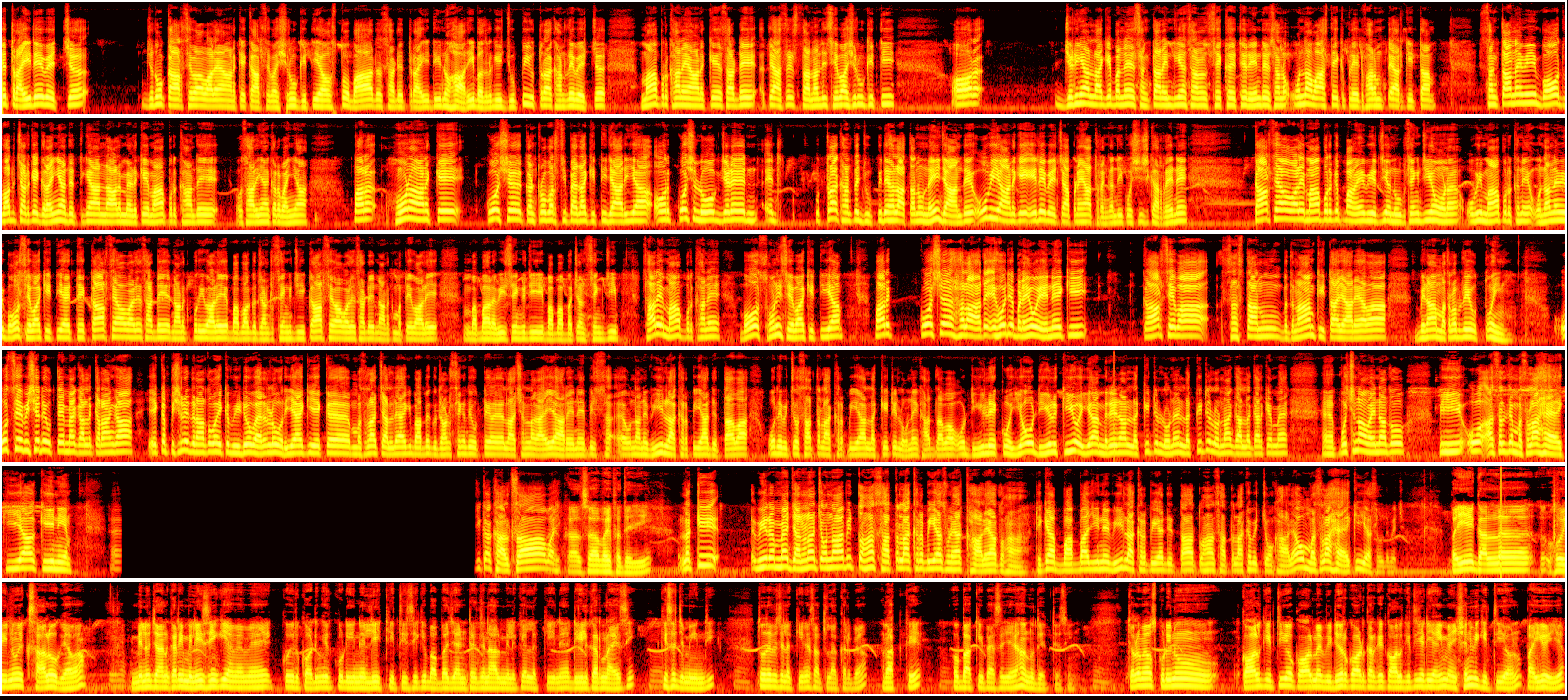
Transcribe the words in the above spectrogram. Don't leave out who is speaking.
Speaker 1: ਇਹ ਤਰਾਈ ਦੇ ਵਿੱਚ ਜਦੋਂ ਕਾਰ ਸੇਵਾ ਵਾਲਿਆਂ ਆਣ ਕੇ ਕਾਰ ਸੇਵਾ ਸ਼ੁਰੂ ਕੀਤੀ ਆ, ਉਸ ਤੋਂ ਬਾਅਦ ਸਾਡੇ ਤਰਾਈ ਦੀ ਨੁਹਾਰੀ ਬਦਲ ਗਈ। ਯੂਪੀ ਉੱਤਰਾਖੰਡ ਦੇ ਵਿੱਚ ਮਹਾਂਪੁਰਖਾਂ ਨੇ ਆਣ ਕੇ ਸਾਡੇ ਇਤਿਹਾਸਿਕ ਸਥਾਨਾਂ ਦੀ ਸੇਵਾ ਸ਼ੁਰੂ ਕੀਤੀ ਔਰ ਜਿਹੜੀਆਂ ਲਾਗੇ ਬੰਨੇ ਸੰਗਤਾਂ ਰਹਿੰਦੀਆਂ ਸਨ, ਸਿੱਖ ਇੱਥੇ ਰਹਿੰਦੇ ਸਨ, ਉਹਨਾਂ ਵਾਸਤੇ ਇੱਕ ਪਲੇਟਫਾਰਮ ਤਿਆਰ ਕੀਤਾ। ਸੰਗਤਾਂ ਨੇ ਵੀ ਬਹੁਤ ਵੱਧ ਚੜ ਕੇ ਗਰਾਈਆਂ ਦਿੱਤੀਆਂ, ਨਾਲ ਮਿਲ ਕੇ ਮਹਾਂਪੁਰਖਾਂ ਦੇ ਉਸਾਰੀਆਂ ਕਰਵਾਈਆਂ। ਪਰ ਹੁਣ ਆਣ ਕੇ ਕੁਝ ਕੰਟਰੋਵਰਸੀ ਪੈਦਾ ਕੀਤੀ ਜਾ ਰਹੀ ਆ ਔਰ ਕੁਝ ਲੋਕ ਜਿਹੜੇ ਉੱਤਰਾਖੰਡ ਤੇ ਯੂਪੀ ਦੇ ਹਾਲਾਤਾਂ ਨੂੰ ਨਹੀਂ ਜਾਣਦੇ, ਉਹ ਵੀ ਆਣ ਕੇ ਇਹਦੇ ਵਿੱਚ ਆਪਣੇ ਹੱਥ ਰੰਗਣ ਦੀ ਕੋਸ਼ਿਸ਼ ਕਰ ਰਹੇ ਨੇ। ਕਾਰ ਸੇਵਾ ਵਾਲੇ ਮਹਾਂਪੁਰਖ ਭਾਵੇਂ ਵੀਰ ਜੀ ਅਨੂਪ ਸਿੰਘ ਜੀ ਹੋਣ, ਉਹ ਵੀ ਮਹਾਂਪੁਰਖ ਨੇ, ਉਹਨਾਂ ਨੇ ਵੀ ਬਹੁਤ ਸੇਵਾ ਕੀਤੀ ਹੈ ਇੱਥੇ। ਕਾਰ ਸੇਵਾ ਵਾਲੇ ਸਾਡੇ ਨਾਨਕਪੁਰੀ ਵਾਲੇ ਬਾਬਾ ਗੁਰਜੰਟ ਸਿੰਘ ਜੀ ਕਾਰ ਸੇਵਾ ਵਾਲੇ ਸਾਡੇ ਨਾਨਕ ਮੱਤੇ ਵਾਲੇ ਬਾਬਾ ਰਵੀ ਸਿੰਘ ਜੀ, ਬਾਬਾ ਬਚਨ ਸਿੰਘ ਜੀ, ਸਾਰੇ ਮਹਾਂਪੁਰਖਾਂ ਨੇ ਬਹੁਤ ਸੋਹਣੀ ਸੇਵਾ ਕੀਤੀ ਆ। ਪਰ ਕੁਝ ਹਾਲਾਤ ਇਹੋ ਜਿਹੇ ਬਣੇ ਹੋਏ ਨੇ ਕਿ ਕਾਰ ਸੇਵਾ ਸੰਸਥਾ ਨੂੰ ਬਦਨਾਮ ਕੀਤਾ ਜਾ ਰਿਹਾ ਵਾ ਬਿਨਾ ਮਤਲਬ ਦੇ ਉੱਤੋਂ ਹੀ। ਉਸੇ ਵਿਸ਼ੇ ਦੇ ਉੱਤੇ ਮੈਂ ਗੱਲ ਕਰਾਂਗਾ। ਇੱਕ ਪਿਛਲੇ ਦਿਨਾਂ ਤੋਂ ਇੱਕ ਵੀਡੀਓ ਵਾਇਰਲ ਹੋ ਰਹੀ ਹੈ ਕਿ ਇੱਕ ਮਸਲਾ ਚੱਲ ਰਿਹਾ ਕਿ ਬਾਬੇ ਗੁਰਜੰਟ ਸਿੰਘ ਦੇ ਉੱਤੇ ਲਾਸ਼ਨ ਲਗਾਏ ਜਾ ਰਹੇ ਨੇ ਵੀ ਉਹਨਾਂ ਨੇ 20 ਲੱਖ ਰੁਪਇਆ ਦਿੱਤਾ ਵਾ ਉਹਦੇ ਵਿੱਚੋਂ 7 ਲੱਖ ਰੁਪਇਆ ਲੱਕੀ ਢਿੱਲੋਂ ਨੇ ਖਾਦਾ ਵਾ। ਉਹ ਡੀਲ ਇੱਕ ਹੋਈ ਆ ਉਹ ਡੀਲ ਕੀ ਹੋਈ ਆ? ਮੇਰੇ ਨਾਲ ਲੱਕੀ ਢਿੱਲੋਂ ਨੇ ਲੱਕੀ ਢਿੱਲੋਂ ਨਾਲ ਗੱਲ ਕਰਕੇ ਮੈਂ ਪੁੱਛਣਾ ਵਾ ਇਹਨਾਂ ਤੋਂ ਵੀ ਉਹ ਅਸਲ 'ਚ ਮਸਲਾ ਹੈ ਕੀ ਆ ਕੀ ਨਹੀਂ ਜੀ ਕਾ ਖਾਲਸਾ ਵਾਹਿਗੁਰੂ
Speaker 2: ਖਾਲਸਾ ਵਾਹਿ ਫਤਿਹ ਜੀ।
Speaker 1: ਲੱਕੀ ਵੀਰ, ਮੈਂ ਜਾਣਨਾ ਚਾਹੁੰਦਾ ਵੀ ਤੁਹਾਂ 7 ਲੱਖ ਰੁਪਈਆ ਸੁਣਿਆ ਖਾ ਲਿਆ ਤੁਹਾਂ, ਠੀਕ ਹੈ ਬਾਬਾ ਜੀ ਨੇ 20 ਲੱਖ ਰੁਪਈਆ ਦਿੱਤਾ, ਤੁਹਾਂ 7 ਲੱਖ ਵਿੱਚੋਂ ਖਾ ਲਿਆ। ਉਹ ਮਸਲਾ ਹੈ ਕੀ ਅਸਲ ਦੇ ਵਿੱਚ?
Speaker 2: ਭਈ, ਇਹ ਗੱਲ ਹੋਈ ਨੂੰ 1 ਸਾਲ ਹੋ ਗਿਆ ਵਾ। ਮੈਨੂੰ ਜਾਣਕਾਰੀ ਮਿਲੀ ਸੀ ਕਿ ਐਵੇਂ ਐਵੇਂ ਕੋਈ ਰਿਕਾਰਡਿੰਗ ਇੱਕ ਕੁੜੀ ਨੇ ਲੀਕ ਕੀਤੀ ਸੀ ਕਿ ਬਾਬਾ ਜੈਂਟੇ ਦੇ ਨਾਲ ਮਿਲ ਕੇ ਲੱਕੀ ਨੇ ਡੀਲ ਕਰਨ ਆਏ ਸੀ ਕਿਸੇ ਜ਼ਮੀਨ ਦੀ ਤੇ ਉਹਦੇ ਵਿੱਚ ਲੱਕੀ ਨੇ 7 ਲੱਖ ਰੁਪਇਆ ਰੱਖ ਕੇ ਉਹ ਬਾਕੀ ਪੈਸੇ ਜਿਹੜੇ ਸਾਨੂੰ ਦੇ ਦਿੱਤੇ ਸੀ। ਚਲੋ, ਮੈਂ ਉਸ ਕੁੜੀ ਨੂੰ ਕਾਲ ਕੀਤੀ, ਉਹ ਕਾਲ ਮੈਂ ਵੀਡੀਓ ਰਿਕਾਰਡ ਕਰਕੇ ਕਾਲ ਕੀਤੀ, ਜਿਹੜੀ ਅਸੀਂ ਮੈਂਸ਼ਨ ਵੀ ਕੀਤੀ ਆ, ਉਹਨੂੰ ਪਾਈ ਹੋਈ ਆ।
